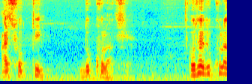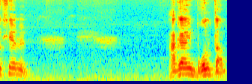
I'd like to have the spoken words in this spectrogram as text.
আজ সত্যি দুঃখ লাগছে। কোথায় দুঃখ লাগছে জানেন? আগে আমি বলতাম,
